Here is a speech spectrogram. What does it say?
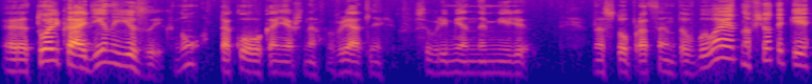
э, только один язык. Ну, такого, конечно, вряд ли в современном мире на 100% бывает, но все-таки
